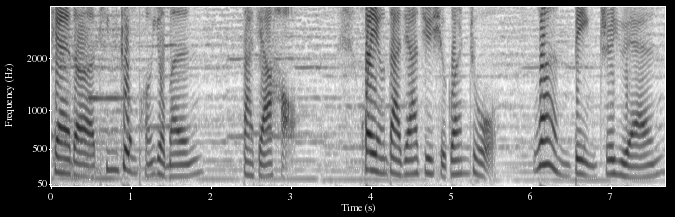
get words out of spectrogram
亲爱的听众朋友们，大家好！欢迎大家继续关注《万病之源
